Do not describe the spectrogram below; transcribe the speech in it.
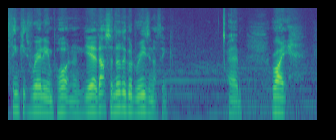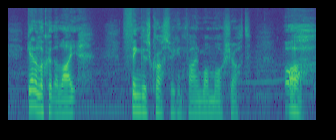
I think it's really important. And yeah, that's another good reason, I think. Um, right, get a look at the light. Fingers crossed we can find one more shot. Oh,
